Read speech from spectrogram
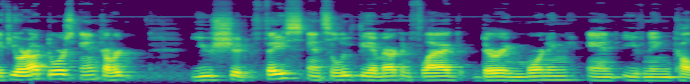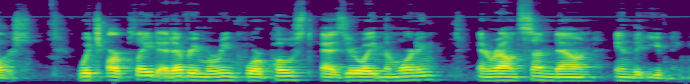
if you are outdoors and covered, you should face and salute the American flag during morning and evening colors, which are played at every Marine Corps post at 08 in the morning and around sundown in the evening.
